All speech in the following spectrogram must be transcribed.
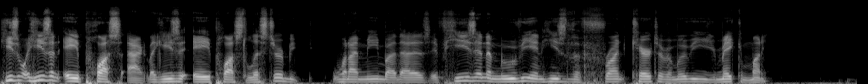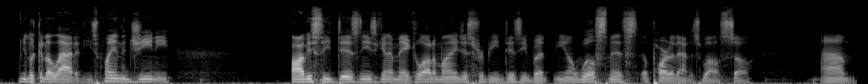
he's he's an A plus act like he's an A plus lister. What I mean by that is if he's in a movie and he's the front character of a movie, you're making money. You look at Aladdin; he's playing the genie. Obviously, Disney's gonna make a lot of money just for being Disney, but you know Will Smith's a part of that as well. So, um,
